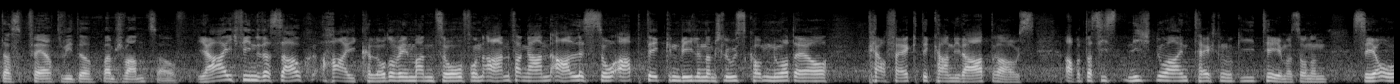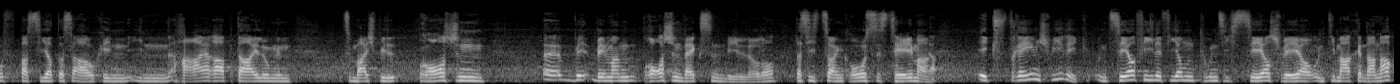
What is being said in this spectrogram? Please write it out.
das Pferd wieder beim Schwanz auf? Ja, ich finde das auch heikel, oder wenn man so von Anfang an alles so abdecken will und am Schluss kommt nur der perfekte Kandidat raus. Aber das ist nicht nur ein Technologiethema, sondern sehr oft passiert das auch in, in HR-Abteilungen, zum Beispiel Branchen, äh, wenn man Branchen wechseln will, oder? Das ist so ein großes Thema. Ja. Extrem schwierig und sehr viele Firmen tun sich sehr schwer und die machen dann auch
